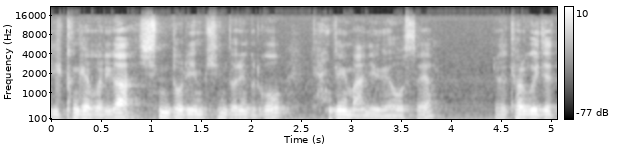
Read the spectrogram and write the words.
이 큰 개구리가 신도림 신도림 그리고 굉장히 많이 외웠어요. 그래서 결국 이제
